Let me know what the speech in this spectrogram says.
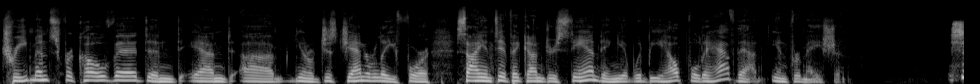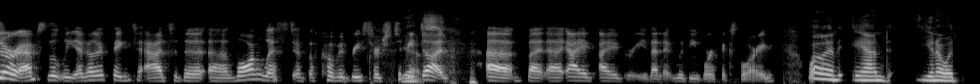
treatments for COVID and and uh, you know just generally for scientific understanding, it would be helpful to have that information. Sure, absolutely. Another thing to add to the uh, long list of, of, COVID research to yes. be done, uh, but uh, I, I agree that it would be worth exploring. Well, and and you know, it,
